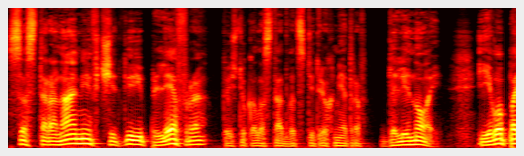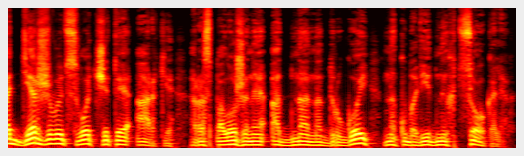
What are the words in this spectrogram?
со сторонами в четыре плефра, то есть около 123 метров, длиной – его поддерживают сводчатые арки, расположенные одна над другой на кубовидных цоколях.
